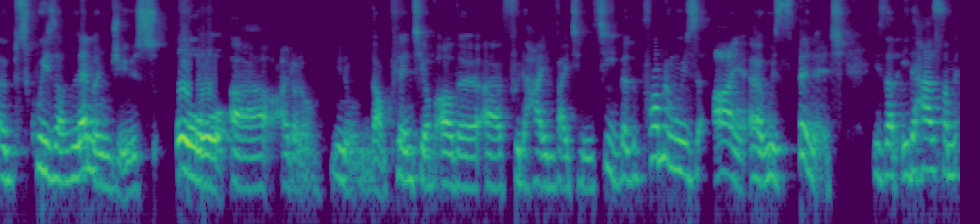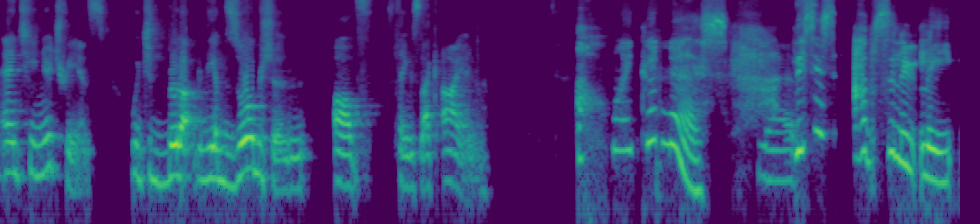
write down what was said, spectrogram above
a squeeze of lemon juice, or uh, I don't know, you know, there are plenty of other uh, food high in vitamin C. But the problem with iron, uh, with spinach is that it has some anti-nutrients which block the absorption of things like iron. Oh my goodness. Yes. This is absolutely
